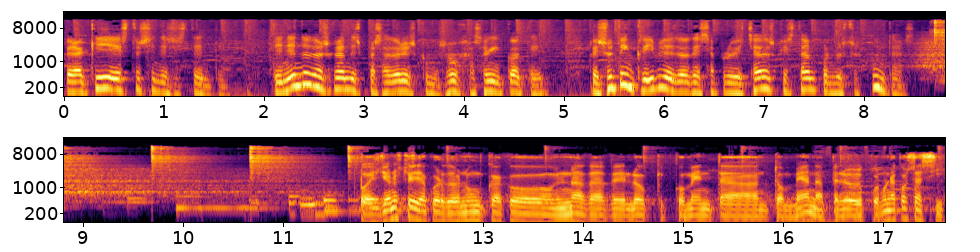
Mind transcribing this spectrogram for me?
Pero aquí esto es inexistente. Teniendo dos grandes pasadores como son Hassan y Cote, resulta increíble lo desaprovechados que están por nuestros puntas. Pues yo no estoy de acuerdo nunca con nada de lo que comenta Anton Meana, pero con una cosa sí.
